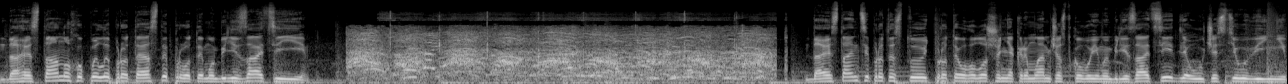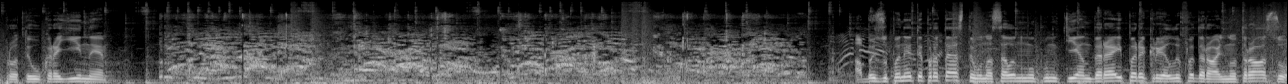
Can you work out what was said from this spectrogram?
Дагестан охопили протести проти мобілізації. Дагестанці протестують проти оголошення Кремлем часткової мобілізації для участі у війні проти України. Аби зупинити протести у населеному пункті Андерей перекрили федеральну трасу,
